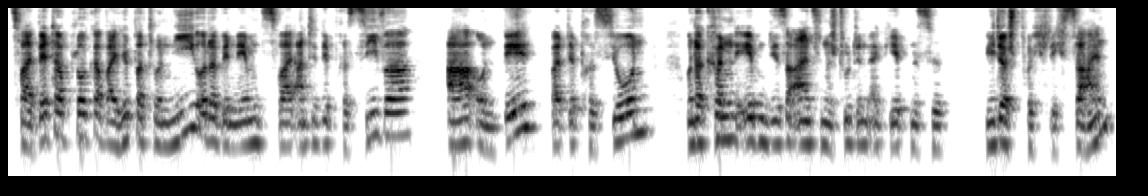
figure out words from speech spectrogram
zwei Beta-Blocker bei Hypertonie oder wir nehmen zwei Antidepressiva A und B bei Depressionen und da können eben diese einzelnen Studienergebnisse widersprüchlich sein.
